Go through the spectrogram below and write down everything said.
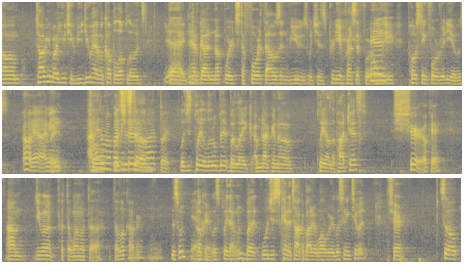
Um, talking about YouTube, you do have a couple uploads yeah, that have gotten upwards to 4,000 views, which is pretty impressive for Eh. only posting four videos. Oh, yeah, I mean, Right. I don't know if I let's consider just, that a um, lot, but We'll just play a little bit, but like I'm not gonna play it on the podcast. sure, okay. Um, do you want to put the one with the double cover? Maybe? This one? Yeah. Okay, let's play that one. But we'll just kind of talk about it while we're listening to it. Sure. So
